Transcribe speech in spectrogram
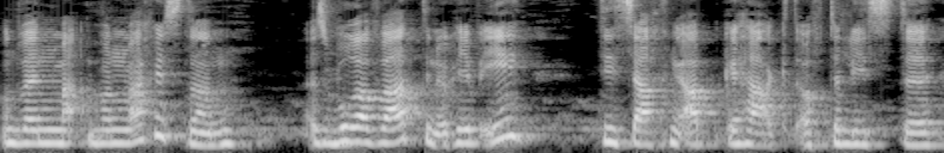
Und wenn, wann mache ich es dann? Also worauf warte ich noch? Ich habe eh die Sachen abgehakt auf der Liste.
